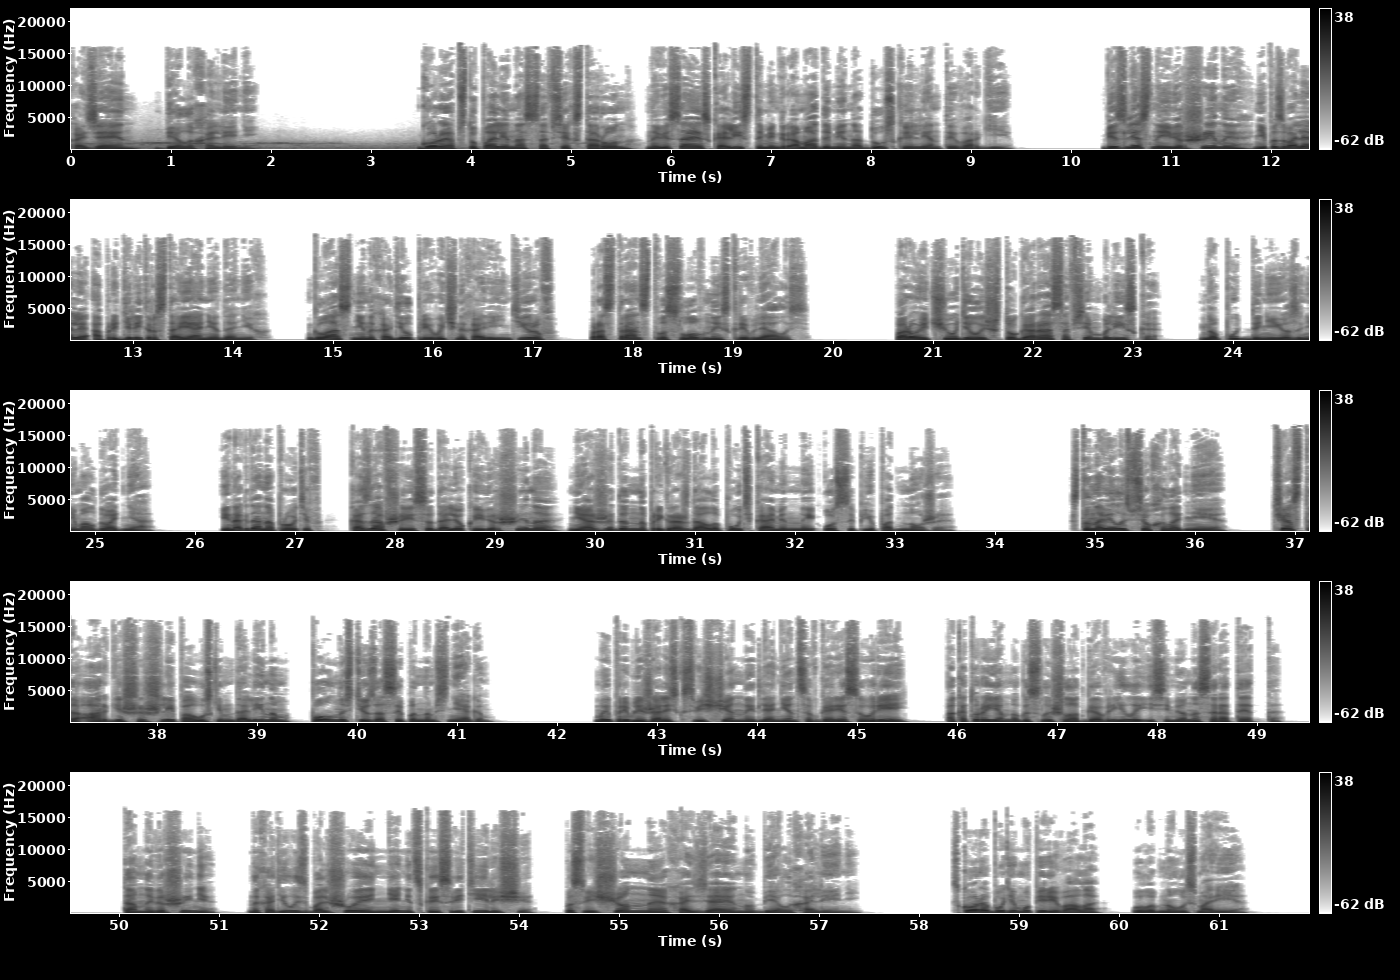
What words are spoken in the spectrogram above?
хозяин белых оленей. Горы обступали нас со всех сторон, нависая скалистыми громадами над узкой лентой варги. Безлесные вершины не позволяли определить расстояние до них. Глаз не находил привычных ориентиров, пространство словно искривлялось. Порой чудилось, что гора совсем близко, но путь до нее занимал два дня. Иногда, напротив, казавшаяся далекой вершина неожиданно преграждала путь каменной осыпью подножия. Становилось все холоднее. Часто аргиши шли по узким долинам, полностью засыпанным снегом. Мы приближались к священной для ненцев горе Саурей, о которой я много слышал от Гаврилы и Семена Саратетта. Там на вершине находилось большое ненецкое святилище, посвященное хозяину белых оленей. «Скоро будем у перевала», — улыбнулась Мария.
